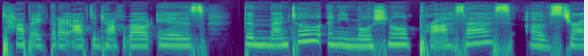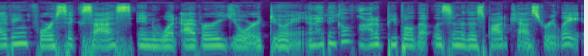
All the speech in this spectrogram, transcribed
topic that I often talk about is the mental and emotional process of striving for success in whatever you're doing. And I think a lot of people that listen to this podcast relate,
